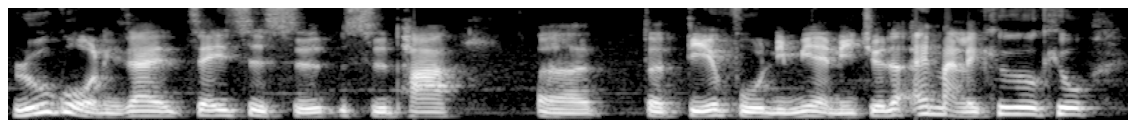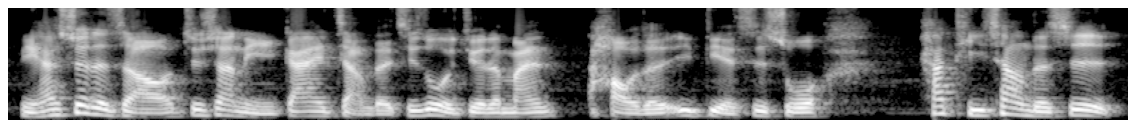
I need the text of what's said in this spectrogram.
如果你在这一次十十趴呃的跌幅里面，你觉得哎买了 QQQ 你还睡得着？就像你刚才讲的，其实我觉得蛮好的一点是说，他提倡的是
